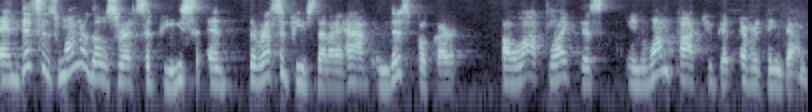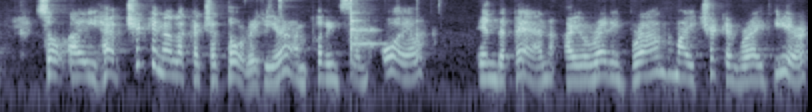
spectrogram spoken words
And this is one of those recipes, and the recipes that I have in this book are a lot like this. In one pot, you get everything done. So I have chicken alla cacciatore here. I'm putting some oil in the pan. I already browned my chicken right here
